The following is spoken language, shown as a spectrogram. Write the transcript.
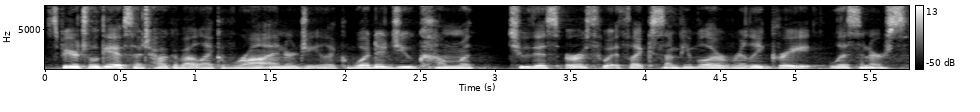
spiritual gifts. I talk about like raw energy. Like what did you come with, to this earth with? Like some people are really great listeners.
